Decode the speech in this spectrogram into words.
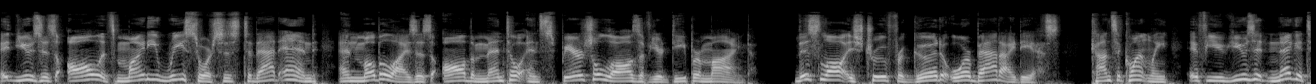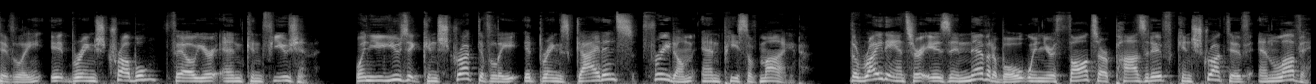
It uses all its mighty resources to that end and mobilizes all the mental and spiritual laws of your deeper mind. This law is true for good or bad ideas. Consequently, if you use it negatively, it brings trouble, failure, and confusion. When you use it constructively, it brings guidance, freedom, and peace of mind. The right answer is inevitable when your thoughts are positive, constructive, and loving.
